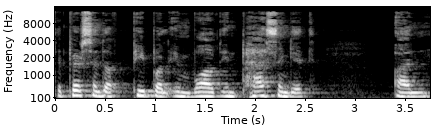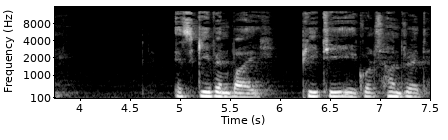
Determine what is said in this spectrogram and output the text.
the percent of people involved in passing it on is given by pt equals 100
